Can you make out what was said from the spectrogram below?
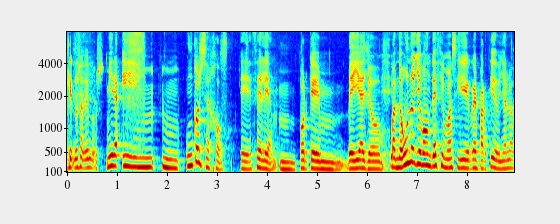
que no sabemos. Mira, y mm, un consejo, eh, Celia, mm, porque mm, veía yo, cuando uno lleva un décimo así repartido, ya lo,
